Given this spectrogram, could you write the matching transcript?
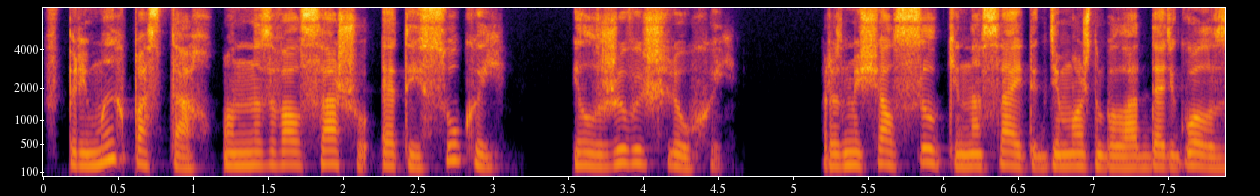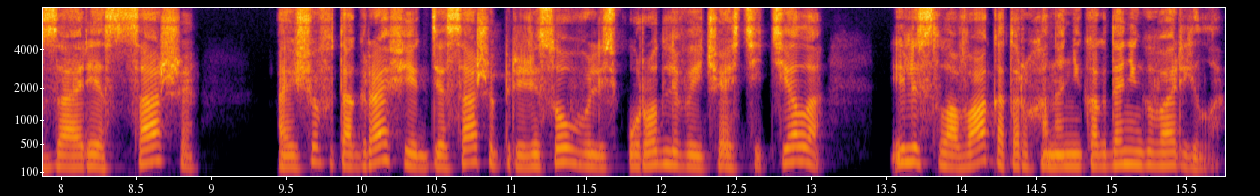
В прямых постах он называл Сашу этой сукой и лживой шлюхой. Размещал ссылки на сайты, где можно было отдать голос за арест Саши, а еще фотографии, где Саше пририсовывались уродливые части тела или слова, которых она никогда не говорила.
